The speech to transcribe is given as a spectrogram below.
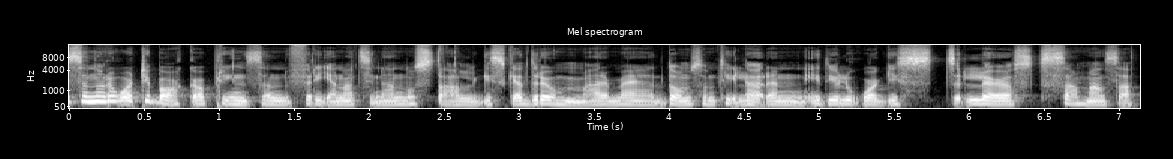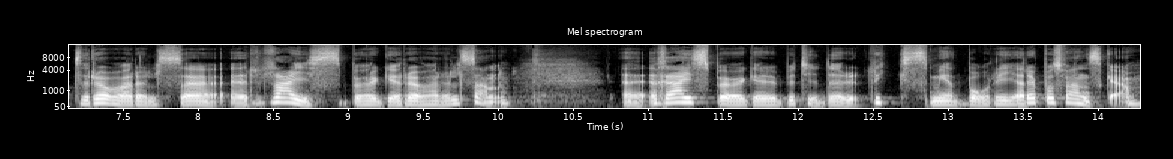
Sedan några år tillbaka har prinsen förenat sina nostalgiska drömmar med de som tillhör en ideologiskt löst sammansatt rörelse, Reisbergerrörelsen. Eh, Reisberger betyder riksmedborgare på svenska.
